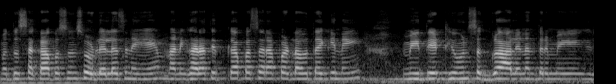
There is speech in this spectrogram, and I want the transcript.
मग तो सकाळपासून सोडलेलाच नाही आहे आणि घरात इतका पसारा पडला होता की नाही मी ते ठेवून सगळं आल्यानंतर मी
